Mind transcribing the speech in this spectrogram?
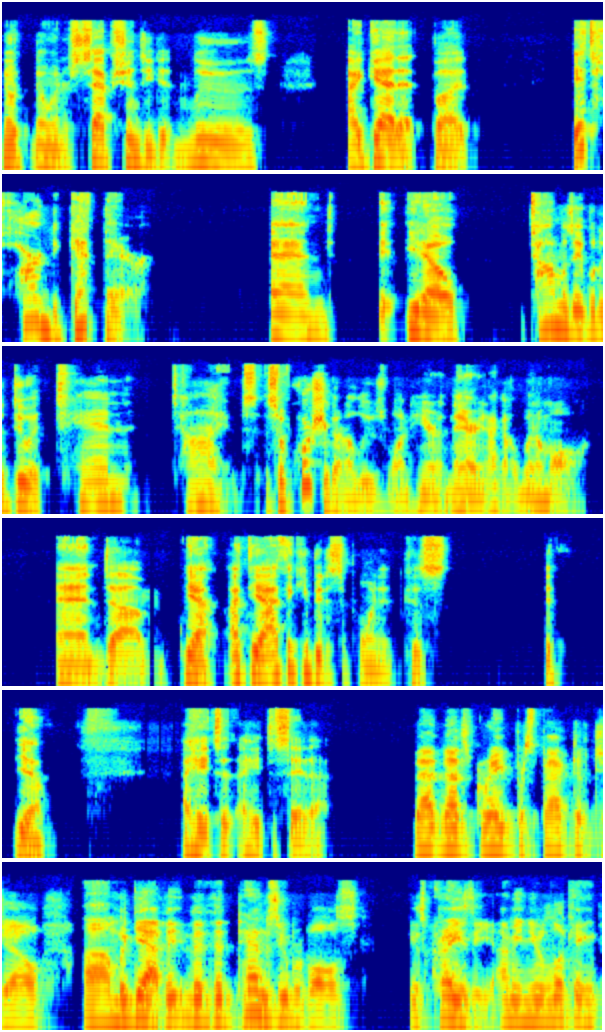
no, no interceptions. He didn't lose. I get it, but it's hard to get there. And, it, you know, Tom was able to do it 10 times. So, of course, you're going to lose one here and there. You're not going to win them all. And um, yeah, I, yeah, I think you'd be disappointed because it, know, I hate to I hate to say that. That that's great perspective, Joe. Um, but yeah, the, the, the ten Super Bowls is crazy. I mean, you're looking.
